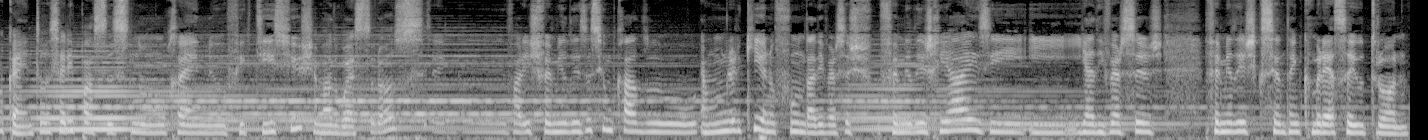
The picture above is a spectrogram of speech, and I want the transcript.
Ok, então a série passa-se num reino fictício chamado Westeros. Várias famílias, assim um bocado. É uma monarquia, no fundo. Há diversas famílias reais e, e, e há diversas famílias que sentem que merecem o trono.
